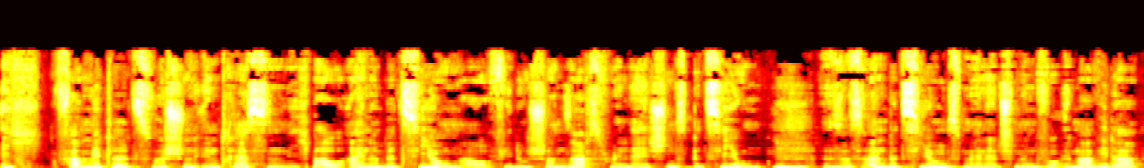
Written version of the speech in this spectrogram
ich vermittel zwischen Interessen. Ich baue eine Beziehung auf, wie du schon sagst, Relations, Beziehung. Es ist ein Beziehungsmanagement, wo immer wieder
